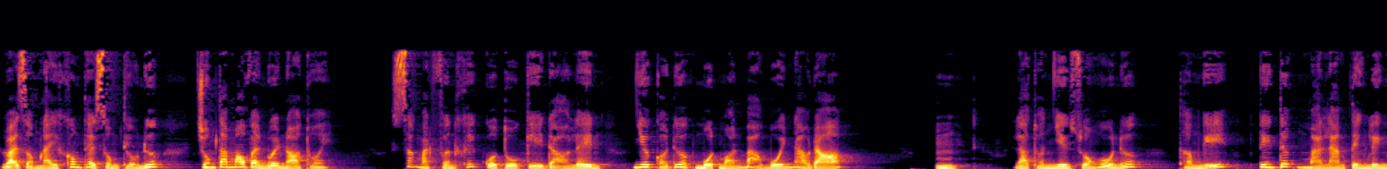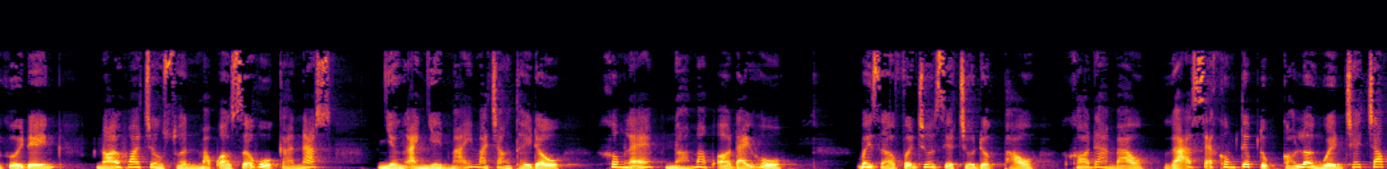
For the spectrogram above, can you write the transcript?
loại rồng này không thể sống thiếu nước, chúng ta mau về nuôi nó thôi. Sắc mặt phấn khích của Tô Kỳ đỏ lên, như có được một món bảo bối nào đó. Ừ, La Thuần nhìn xuống hồ nước, thầm nghĩ tin tức mà làm tình linh gửi đến, nói hoa trường xuân mọc ở giữa hồ Canas, nhưng anh nhìn mãi mà chẳng thấy đâu, không lẽ nó mọc ở đáy hồ? Bây giờ vẫn chưa diệt trừ được Paul, khó đảm bảo gã sẽ không tiếp tục có lời nguyền chết chóc.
